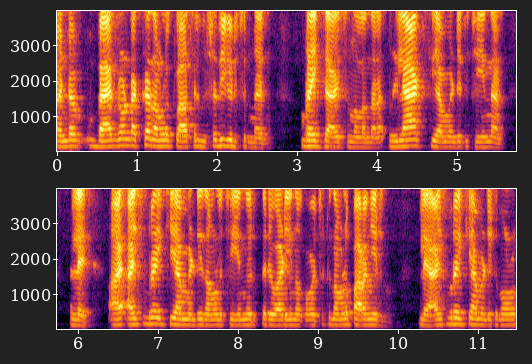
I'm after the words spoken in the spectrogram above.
അതിന്റെ ബാക്ക്ഗ്രൗണ്ട് ഒക്കെ നമ്മൾ ക്ലാസ്സിൽ വിശദീകരിച്ചിട്ടുണ്ടായിരുന്നു. ബ്രേക്ക് ദ ഐസ് എന്നുള്ള എന്താണ്? റിലാക്സ് ചെയ്യാൻ വേണ്ടിയിട്ട് ചെയ്യുന്നതാണ്. അല്ലേ? ഐസ് ബ്രേക്ക് ചെയ്യാൻ വേണ്ടി നമ്മൾ ചെയ്യുന്ന ഒരു പരിപാടി എന്നൊക്കെ വെച്ചിട്ട് നമ്മൾ പറഞ്ഞിരുന്നു. അല്ലേ? ഐസ് ബ്രേക്ക് ചെയ്യാൻ വേണ്ടിയിട്ട് നമ്മൾ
